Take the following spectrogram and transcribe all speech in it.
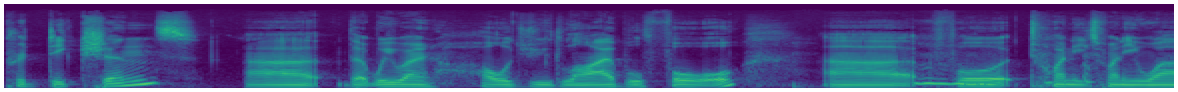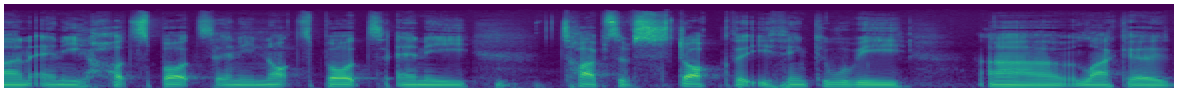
predictions uh, that we won't hold you liable for uh, mm-hmm. for 2021? Any hotspots? Any not spots? Any types of stock that you think will be uh, like a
